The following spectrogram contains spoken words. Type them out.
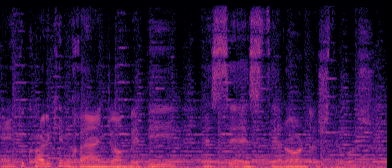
یعنی تو کاری که می‌خوای انجام بدی حس استرار داشته باش.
